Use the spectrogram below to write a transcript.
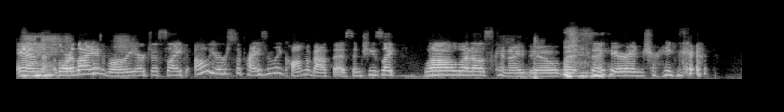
And Lorelai and Rory are just like, "Oh, you're surprisingly calm about this." And she's like, "Well, what else can I do but sit here and drink?"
